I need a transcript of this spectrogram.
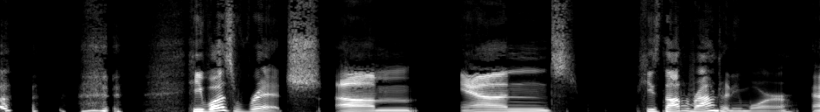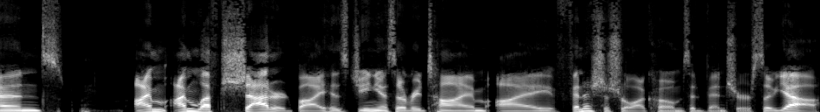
he was rich, um, and he's not around anymore. And I'm I'm left shattered by his genius every time I finish a Sherlock Holmes adventure. So yeah,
